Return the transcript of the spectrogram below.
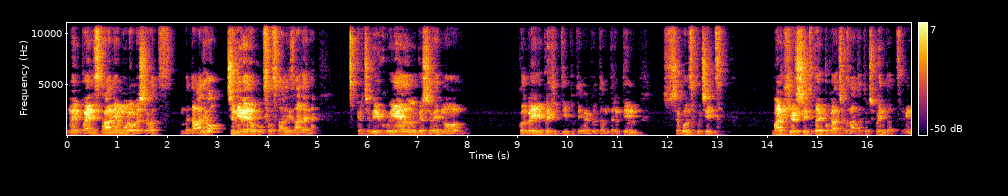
vem, po eni strani je moral reševati medaljo, če ni vedel, koliko so ostali zadaj. Ker če bi jih ujel, ga še vedno kot breli prehiti, potem je bil tam Trentin, še bolj spočit. Mark Hirsch je tudi pogačal, znate tudi sprintati. In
